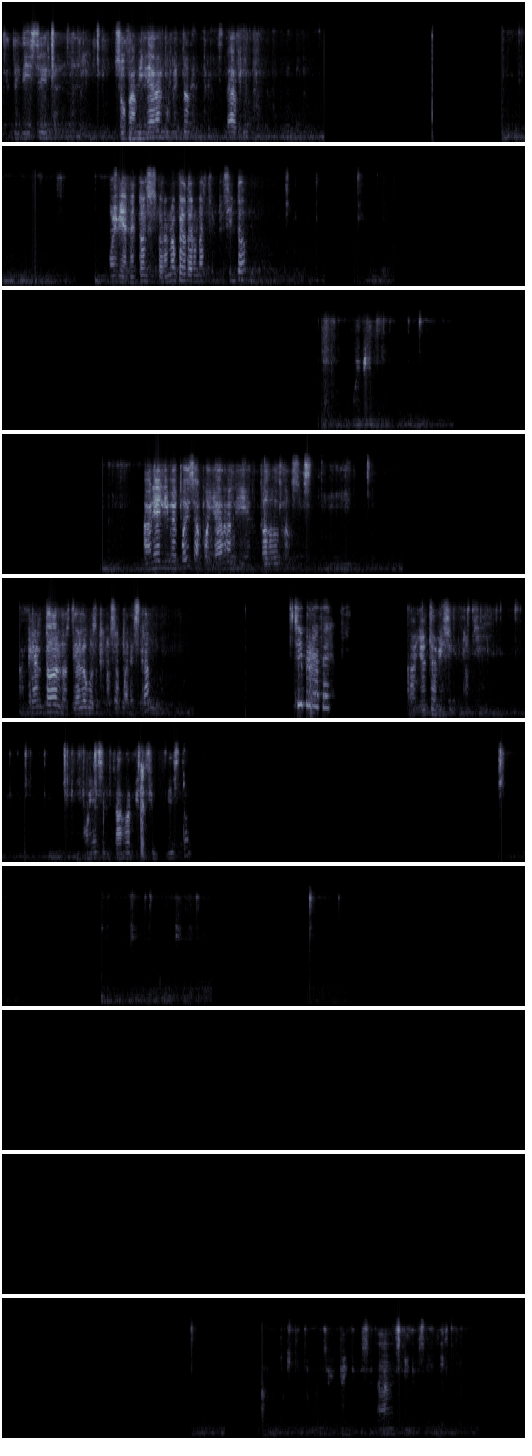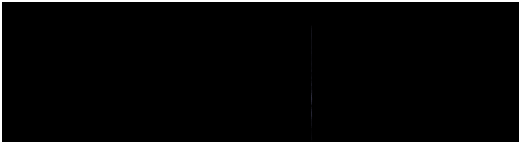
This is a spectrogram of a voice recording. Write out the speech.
que te dice su familiar al momento de entrevistarlo. Muy bien, entonces, para no perder más tiempecito, bien. Arieli, ¿me puedes apoyar a leer todos los crear todos los diálogos que nos aparezcan? Sí, profe. Ah, yo te aviso entonces. Voy a centrar rapidísimo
